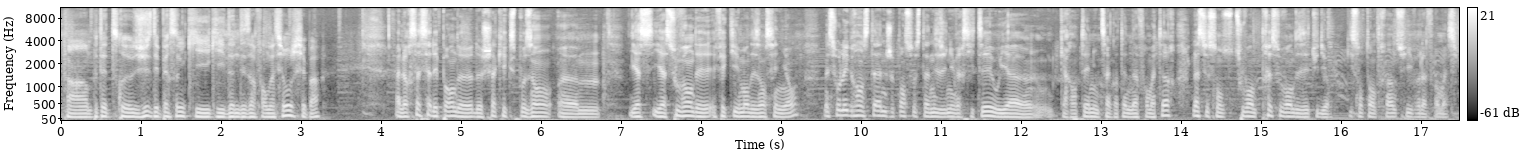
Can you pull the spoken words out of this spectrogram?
enfin, peut-être juste des personnes qui, qui donnent des informations? Je sais pas. Alors ça, ça dépend de, de chaque exposant. Euh, Il y, a, il y a souvent des, effectivement des enseignants, mais sur les grands stands, je pense aux stands des universités où il y a une quarantaine, une cinquantaine d'informateurs. Là, ce sont souvent, très souvent des étudiants qui sont en train de suivre la formation.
